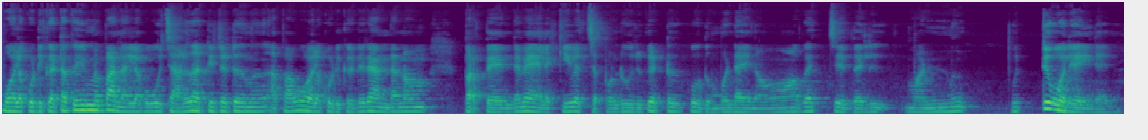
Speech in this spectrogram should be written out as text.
ഓലക്കൊടിക്കെട്ടൊക്കെ ഇമ്മ പറഞ്ഞല്ലോ പൂച്ചാൾ തട്ടിയിട്ടിട്ടെന്ന് അപ്പോൾ ആ ഓലക്കൊടിക്കെട്ട് രണ്ടെണ്ണം പ്രത്യേകന്റെ മേലേക്ക് വെച്ചപ്പോണ്ട് ഒരു കെട്ട് കൊതുമ്പുണ്ടായിരുന്നു ആകെ ചെതൽ മണ്ണ് പുറ്റ് പോലെ ആയിണ്ടായിരുന്നു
